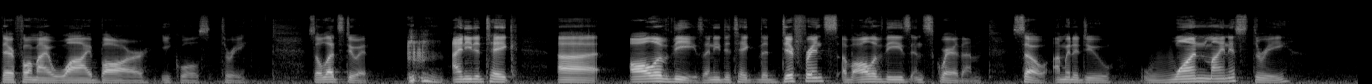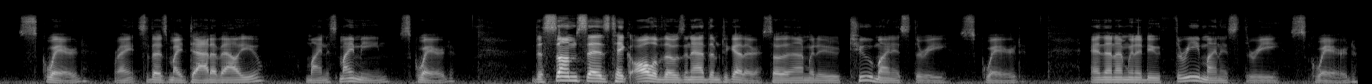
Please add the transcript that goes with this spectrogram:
Therefore, my y bar equals three. So let's do it. I need to take uh, all of these. I need to take the difference of all of these and square them. So I'm going to do 1 minus 3 squared, right? So there's my data value minus my mean squared. The sum says take all of those and add them together. So then I'm going to do 2 minus 3 squared. And then I'm going to do 3 minus 3 squared.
